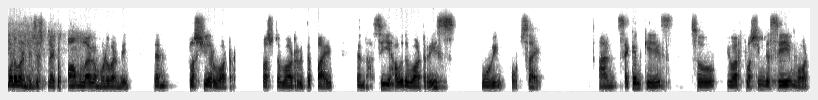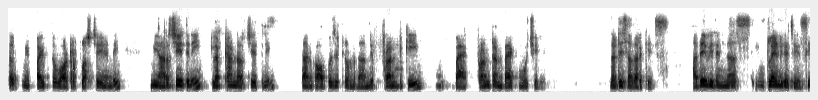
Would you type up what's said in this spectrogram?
ముడవండి జస్ట్ లైక్ పాము లాగా ముడవండి దెన్ ఫ్లష్ యువర్ వాటర్ ఫ్లష్ ద వాటర్ విత్ ద పైప్ దెన్ సీ హౌ ద వాటర్ ఈస్ మూవింగ్ అవుట్ సైడ్ అండ్ సెకండ్ కేస్ సో యు ఆర్ ఫ్లషింగ్ ద సేమ్ వాటర్ మీ పైప్తో వాటర్ ఫ్లష్ చేయండి మీ అరచేతిని లెఫ్ట్ హ్యాండ్ అరచేతిని దానికి ఆపోజిట్లో ఉన్న దాన్ని ఫ్రంట్కి బ్యాక్ ఫ్రంట్ అండ్ బ్యాక్ మూవ్ చేయండి దట్ ఈస్ అదర్ కేస్ అదే విధంగా ఇంక్లైన్డ్ గా చేసి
